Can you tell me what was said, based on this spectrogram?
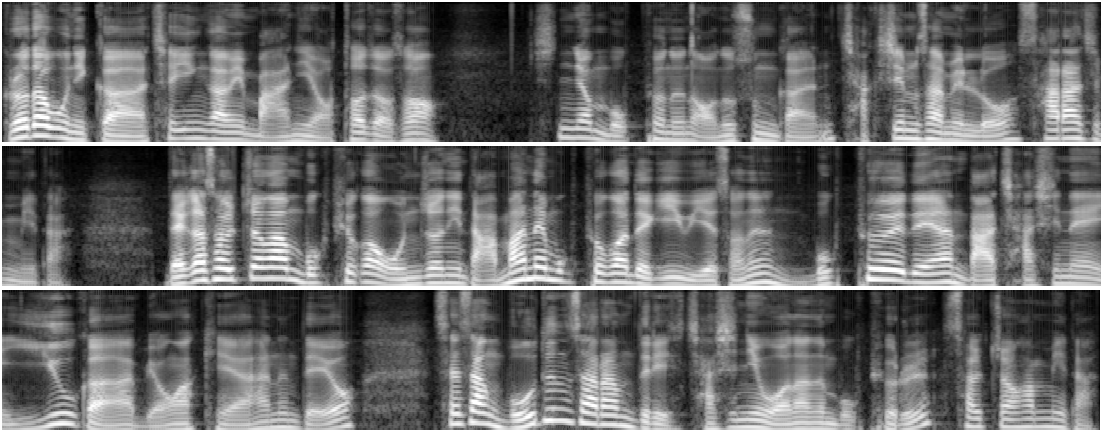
그러다 보니까 책임감이 많이 옅어져서 신년 목표는 어느 순간 작심삼일로 사라집니다. 내가 설정한 목표가 온전히 나만의 목표가 되기 위해서는 목표에 대한 나 자신의 이유가 명확해야 하는데요. 세상 모든 사람들이 자신이 원하는 목표를 설정합니다.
